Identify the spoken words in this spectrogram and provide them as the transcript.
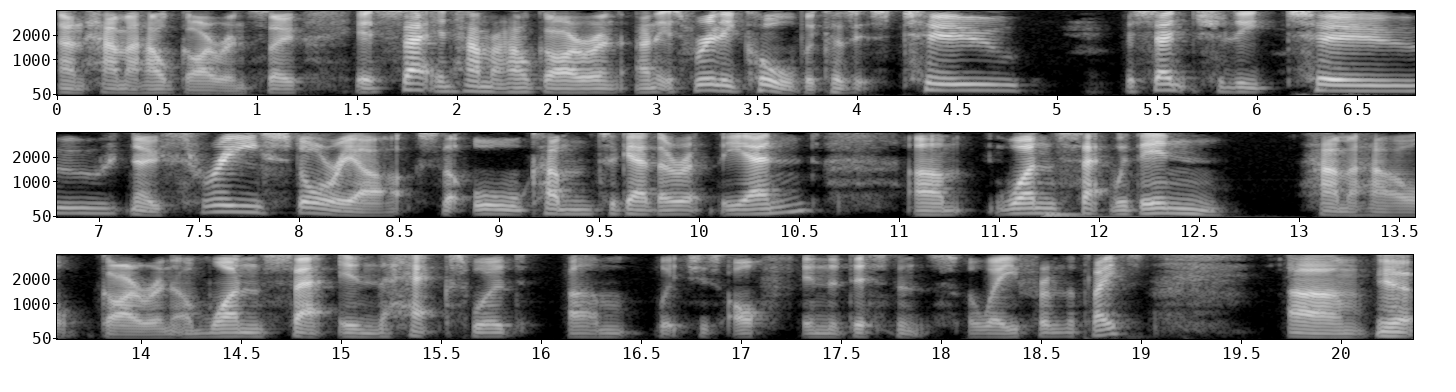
and Hammerhal Ghyra. So it's set in Hammerhal Ghyra, and it's really cool because it's two, essentially two, no, three story arcs that all come together at the end. Um, one set within Hammerhal Ghyra and one set in the Hexwood, um, which is off in the distance away from the place. Um, Yeah.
